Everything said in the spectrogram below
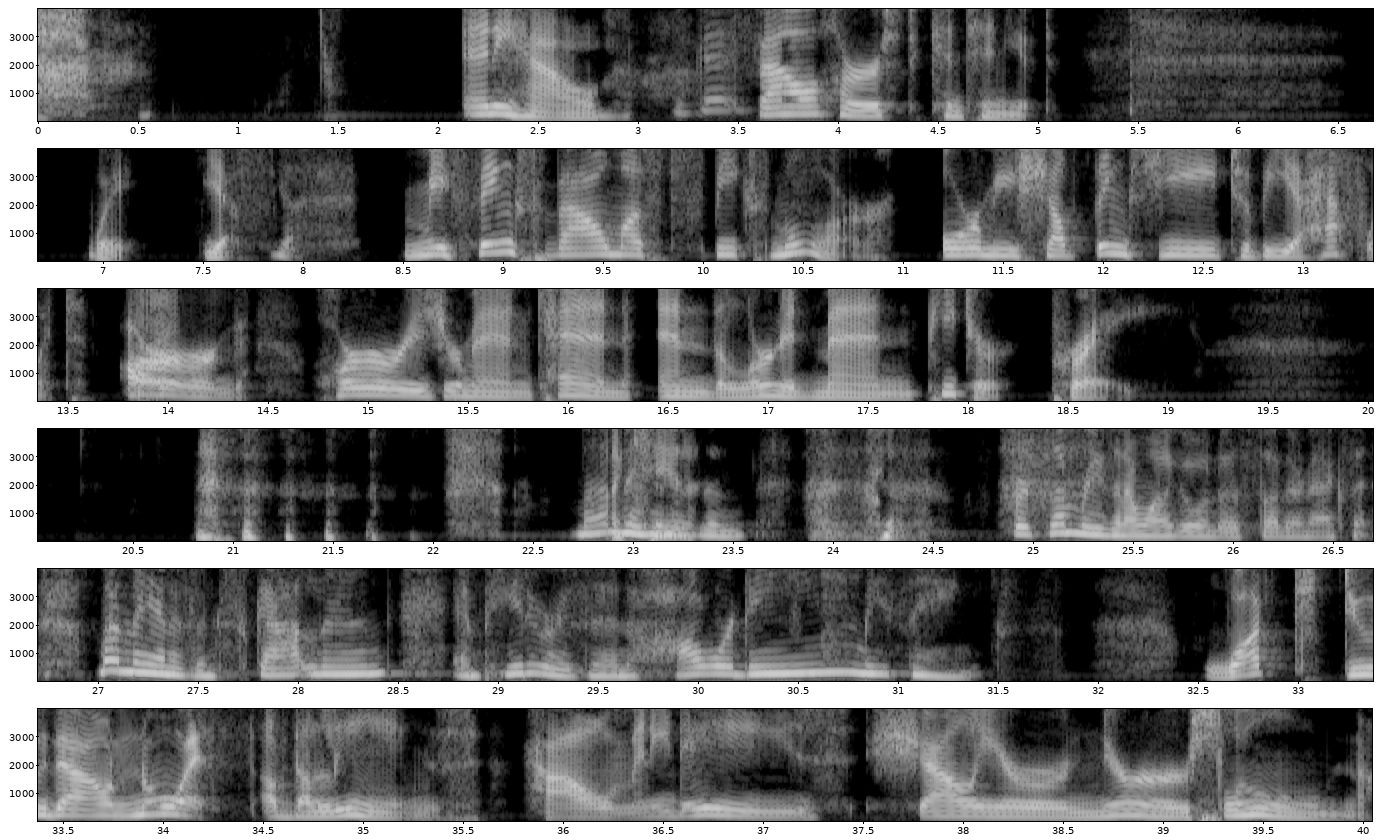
Anyhow, okay. Falhurst continued. Wait, yes. Yes. Methinks thou must speaks more, or me shall thinks ye to be a half-wit. Arg! is your man Ken and the learned man Peter, pray? My I man can't. is in. For some reason, I want to go into a southern accent. My man is in Scotland, and Peter is in Hawarden, methinks. What do thou knoweth of the leams? How many days shall your nearer sloon?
